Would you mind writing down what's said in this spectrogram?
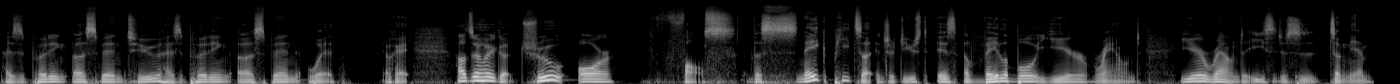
还是 putting a spin to，还是 putting a spin with？OK，好，最后一个 true or false? The snake pizza introduced is available year round. Year round 的意思就是整年，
